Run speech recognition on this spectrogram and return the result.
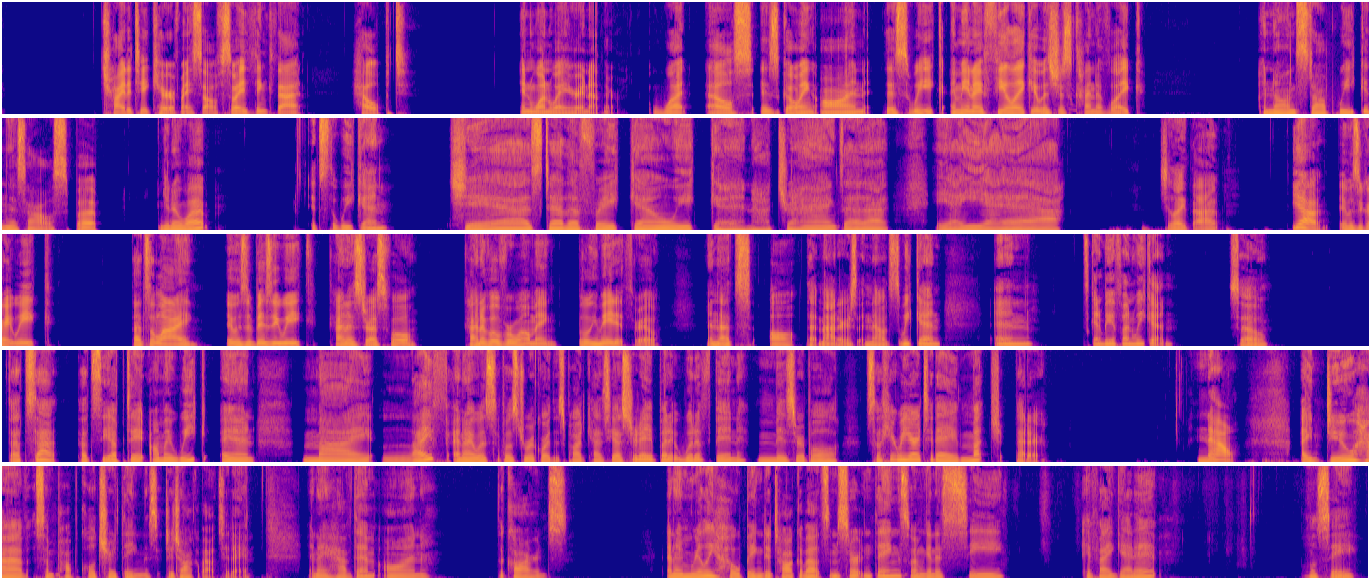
try to take care of myself. So I think that helped in one way or another. What else is going on this week? I mean, I feel like it was just kind of like a nonstop week in this house, but you know what? It's the weekend. Cheers to the freaking weekend. I drank to that. Yeah, yeah. Do you like that? Yeah, it was a great week. That's a lie. It was a busy week, kind of stressful, kind of overwhelming, but we made it through. And that's all that matters. And now it's the weekend and it's going to be a fun weekend. So that's that. That's the update on my week and my life. And I was supposed to record this podcast yesterday, but it would have been miserable. So here we are today, much better. Now, I do have some pop culture things to talk about today, and I have them on the cards. And I'm really hoping to talk about some certain things. So I'm going to see if I get it. We'll see.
